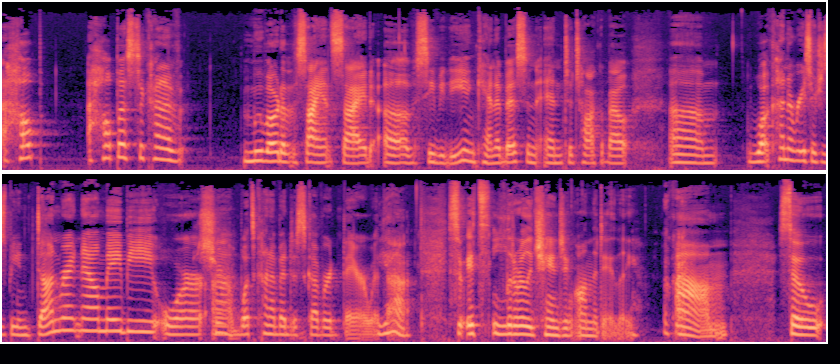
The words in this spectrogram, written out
help help us to kind of move over to the science side of CBD and cannabis and, and to talk about um, what kind of research is being done right now maybe or sure. um, what's kind of been discovered there with yeah. that. So it's literally changing on the daily. Okay. Um, so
